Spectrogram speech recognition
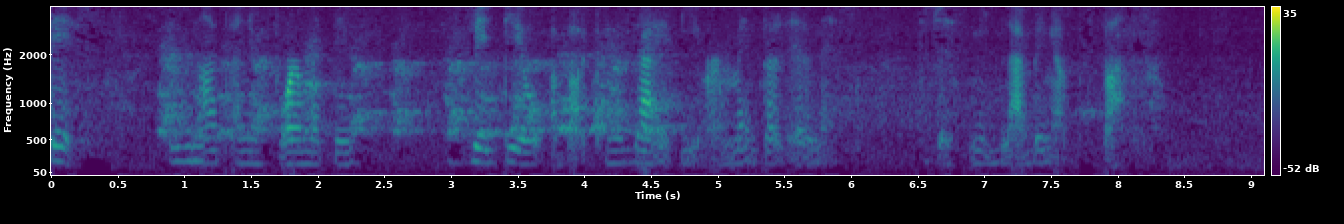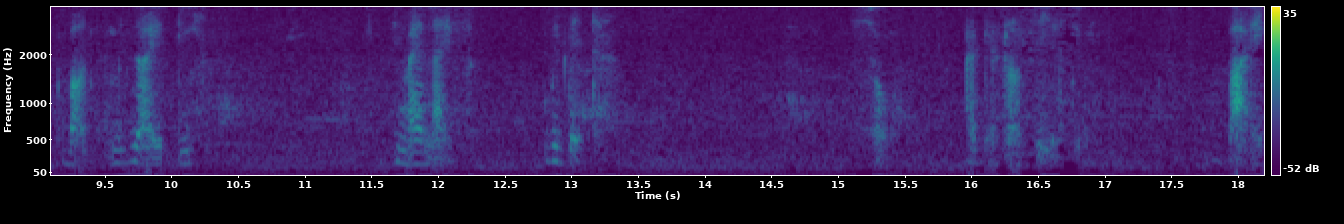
This is not an informative video about anxiety or mental illness. It's just me blabbing out stuff about anxiety in my life with it. So, I guess I'll see you soon. Bye.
